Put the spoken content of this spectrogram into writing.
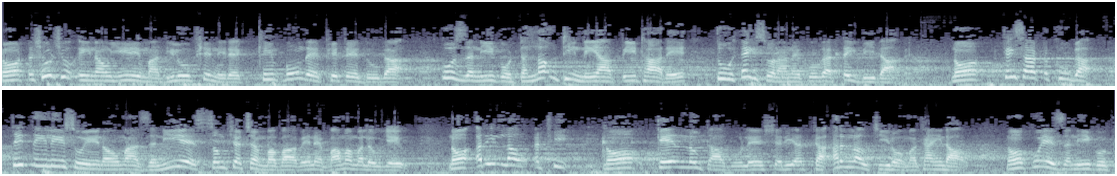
နော်တချို့ချို့အိမ်တော်ကြီးတွေမှာဒီလိုဖြစ်နေတဲ့ခင်ပွန်းတယ်ဖြစ်တဲ့သူကကိုယ်ဇနီးကိုဒီလောက်ထိနေရာပေးထားတယ်သူဟိတ်ဆိုတာနဲ့ကိုကတိတ်ပြီးသားပဲ နော်ကိစ္စတစ်ခုကတိတ်သေးလေးဆိုရင်တော့မှဇနီးရဲ့ဆုံးဖြတ်ချက်မပါဘဲနဲ့ဘာမှမလုပ်ရဘူးနော်အဲ့ဒီလောက်အထိနော်ကဲလောက်တာကိုလေရှရီအတ်ကအဲ့ဒီလောက်ကြီးတော့မခိုင်းတော့နော်ကိုယ့်ရဲ့ဇနီးကိုဂ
